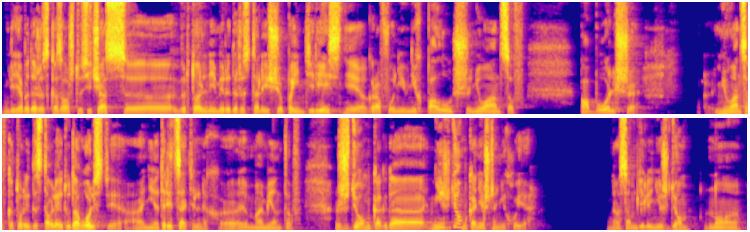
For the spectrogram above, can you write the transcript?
Я бы даже сказал, что сейчас э, виртуальные миры даже стали еще поинтереснее, графоний в них получше, нюансов побольше нюансов, которые доставляют удовольствие, а не отрицательных э, моментов. Ждем, когда... Не ждем, конечно, нихуя. На самом деле не ждем. Но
